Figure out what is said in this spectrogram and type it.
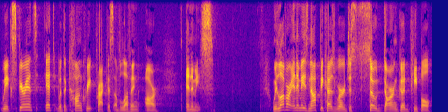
we experience it with the concrete practice of loving our enemies. We love our enemies not because we're just so darn good people,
